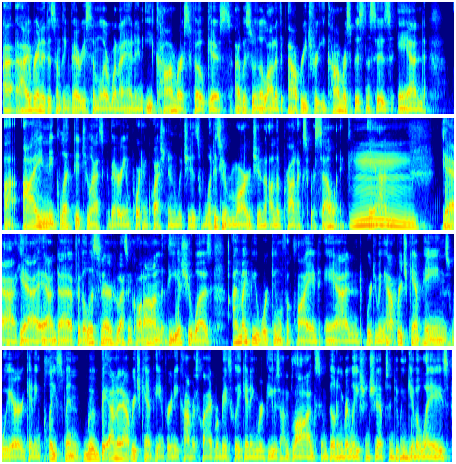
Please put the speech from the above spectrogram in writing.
I, I, ran into something very similar when I had an e-commerce focus. I was doing a lot of outreach for e-commerce businesses, and uh, I neglected to ask a very important question, which is, what is your margin on the products we're selling? Mm. And yeah, yeah. And uh, for the listener who hasn't caught on, the issue was I might be working with a client and we're doing outreach campaigns. We're getting placement on an outreach campaign for an e commerce client. We're basically getting reviews on blogs and building relationships and doing giveaways.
